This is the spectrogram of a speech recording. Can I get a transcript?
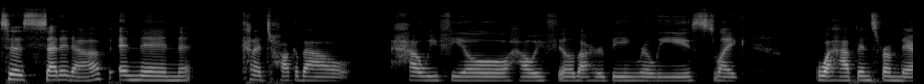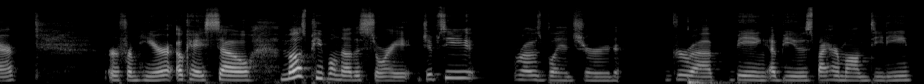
to set it up and then kind of talk about how we feel, how we feel about her being released, like what happens from there or from here. Okay, so most people know the story. Gypsy Rose Blanchard grew up being abused by her mom, Dee Dee.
